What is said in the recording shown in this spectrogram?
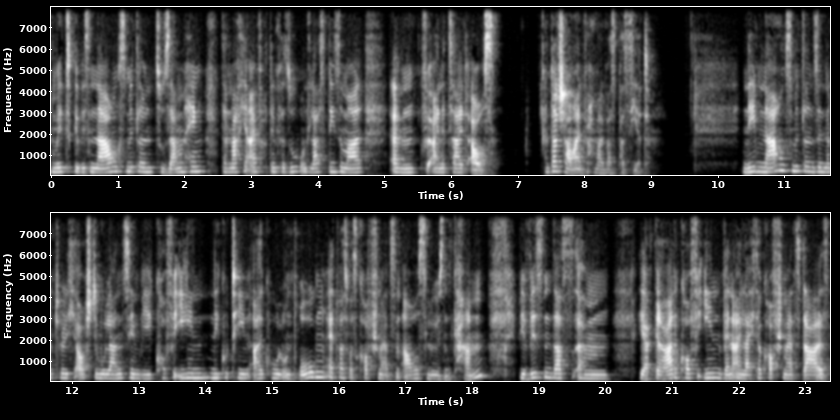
mit gewissen Nahrungsmitteln zusammenhängen, dann mach hier einfach den Versuch und lass diese mal ähm, für eine Zeit aus. Und dann schau einfach mal, was passiert. Neben Nahrungsmitteln sind natürlich auch Stimulantien wie Koffein, Nikotin, Alkohol und Drogen etwas, was Kopfschmerzen auslösen kann. Wir wissen, dass ähm, ja gerade Koffein, wenn ein leichter Kopfschmerz da ist,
